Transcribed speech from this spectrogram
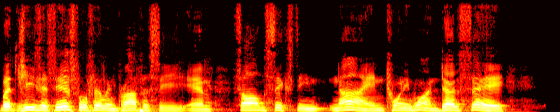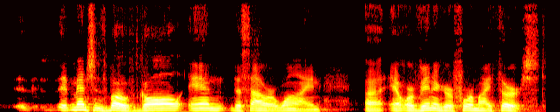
But Jesus is fulfilling prophecy, and Psalm 69 21 does say, it mentions both gall and the sour wine uh, or vinegar for my thirst.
